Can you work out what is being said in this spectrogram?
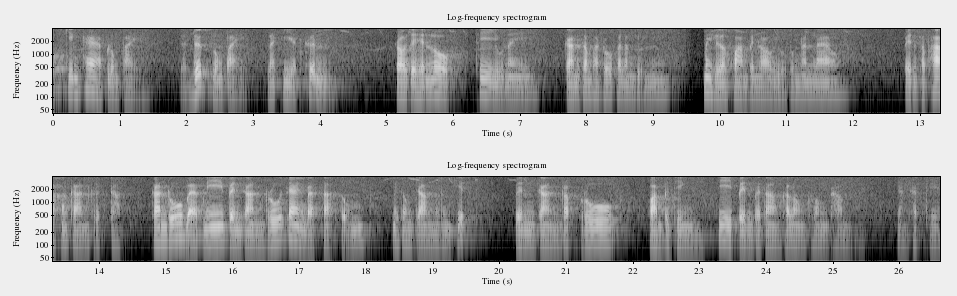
กยิ่งแคบลงไปลึกลงไปละเอียดขึ้น เราจะเห็นโลกที่อยู่ในการสัมผัสรู้พลังหยุนนี้ไม่เหลือความเป็นเราอยู่ตรงนั้นแล้ว เป็นสภาพของการเกิดดับ การรู้แบบนี้เป็นการรู้แจ้งแบบสะสม ไม่ต้องจำไม่ต้องคิด เป็นการรับรู้ความเป็นจริงที่เป็นไปตามคลองคลองธรรมอย่างชัดเจน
